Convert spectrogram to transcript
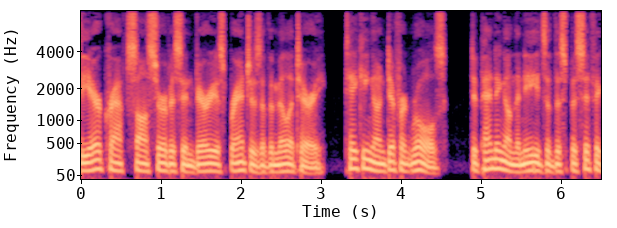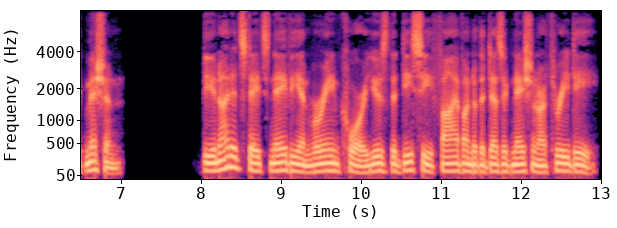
The aircraft saw service in various branches of the military, taking on different roles, depending on the needs of the specific mission. The United States Navy and Marine Corps used the DC-5 under the designation R-3D.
